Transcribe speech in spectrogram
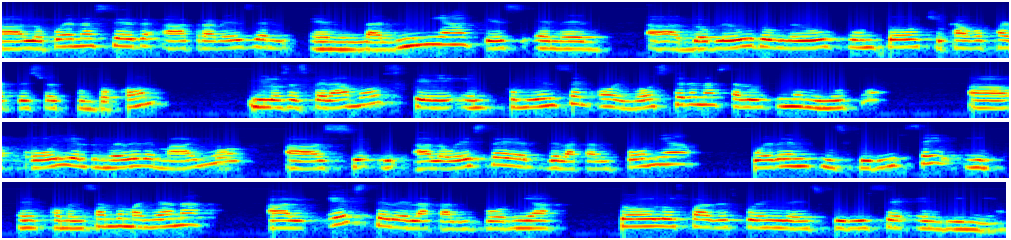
Ah, lo pueden hacer a través de en la línea que es en el uh, y los esperamos que comiencen hoy, no esperen hasta el último minuto. Ah, hoy, el 9 de mayo, al oeste de la California, pueden inscribirse y eh, comenzando mañana al este de la California, todos los padres pueden ir a inscribirse en línea.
